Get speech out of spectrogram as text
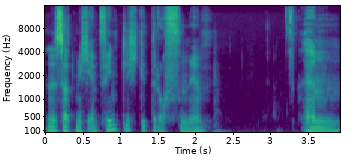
Und es hat mich empfindlich getroffen, ja. Ähm,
